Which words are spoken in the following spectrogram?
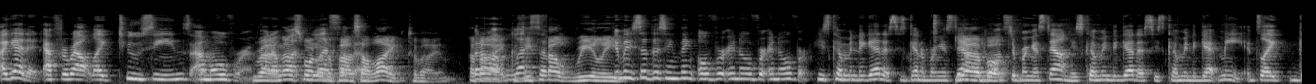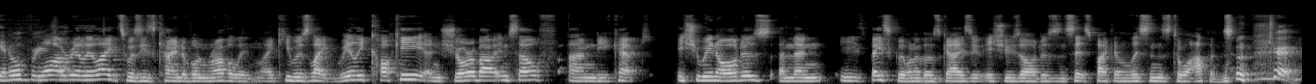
I get it. After about like two scenes, I'm over him. Right, and that's one of the parts I him. liked about him. But I About want it, because he of- felt really. Yeah, but he said the same thing over and over and over. He's coming to get us. He's going to bring us down. Yeah, he but- wants to bring us down. He's coming to get us. He's coming to get me. It's like get over it. what yourself. I really liked was his kind of unraveling. Like he was like really cocky and sure about himself, and he kept issuing orders. And then he's basically one of those guys who issues orders and sits back and listens to what happens. True.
